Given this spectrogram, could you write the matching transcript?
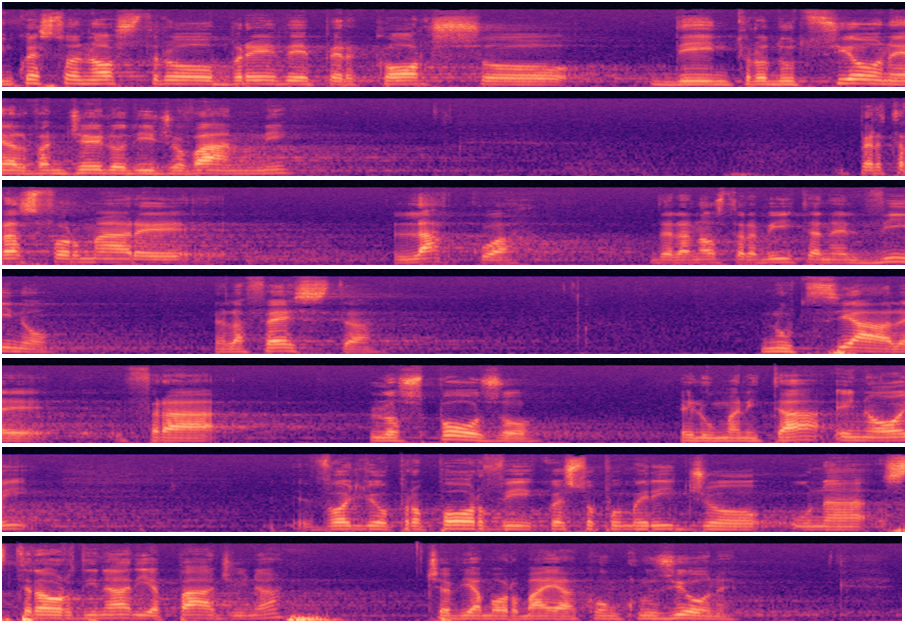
In questo nostro breve percorso di introduzione al Vangelo di Giovanni, per trasformare l'acqua della nostra vita nel vino, nella festa nuziale fra lo sposo e l'umanità e noi, voglio proporvi questo pomeriggio una straordinaria pagina ci avviamo ormai a conclusione,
